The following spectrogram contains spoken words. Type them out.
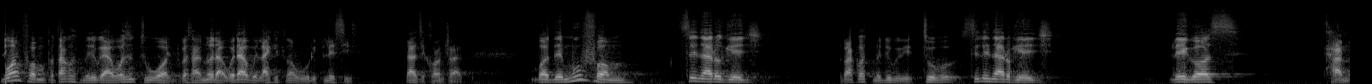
the one from Port Harcourt Maiduguri, I wasn't too worried because I know that whether we like it or not, we'll replace it. That's the contract. But they moved from stealing narrow gauge, Port Harcourt to stealing narrow gauge, Lagos, Kano.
